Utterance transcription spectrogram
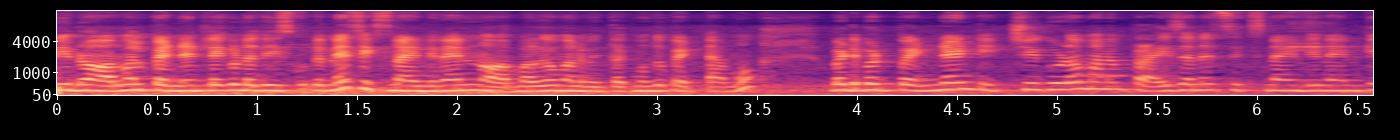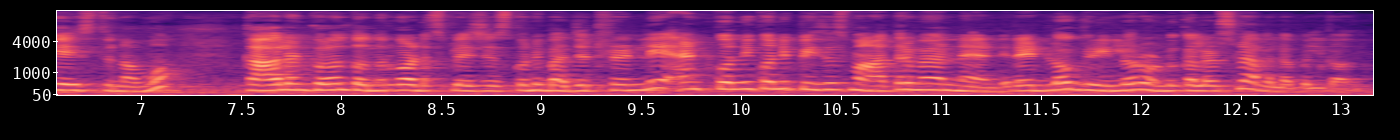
మీరు నార్మల్ పెండెంట్ లేకుండా తీసుకుంటేనే సిక్స్ నైంటీ నైన్ నార్మల్గా మనం ఇంతకు ముందు పెట్టాము. బట్ ఇప్పుడు పెండెంట్ ఇచ్చి కూడా మనం ప్రైస్ అనేది సిక్స్ నైన్టీ నైన్ కే ఇస్తున్నాము. కావాలనుకున్న వాళ్ళు తొందరగా డిస్ప్లే చేసుకొని బడ్జెట్ ఫ్రెండ్లీ అండ్ కొన్ని కొన్ని పీసెస్ మాత్రమే ఉన్నాయండి. రెడ్లో గ్రీన్లో రెండు కలర్స్లో అవైలబుల్గా ఉంది.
